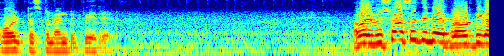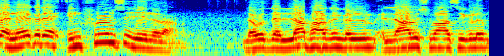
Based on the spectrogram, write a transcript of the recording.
Old Testament period. അപ്പോൾ വിശ്വാസത്തിന്റെ പ്രവൃത്തികൾ അനേകരെ ഇൻഫ്ലുവൻസ് ചെയ്യുന്നതാണ് ലോകത്തിലെ എല്ലാ ഭാഗങ്ങളിലും എല്ലാ വിശ്വാസികളും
